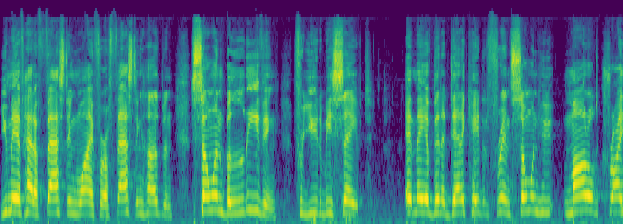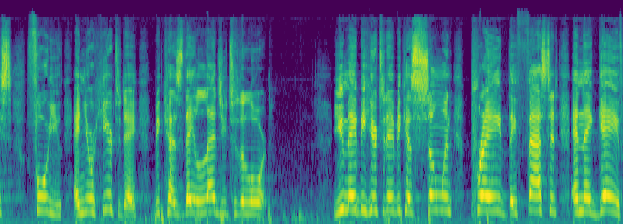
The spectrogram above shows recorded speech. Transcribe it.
You may have had a fasting wife or a fasting husband, someone believing for you to be saved. It may have been a dedicated friend, someone who modeled Christ for you, and you're here today because they led you to the Lord. You may be here today because someone prayed, they fasted, and they gave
